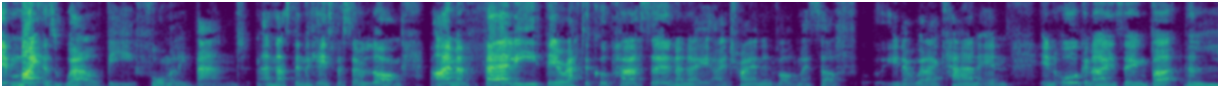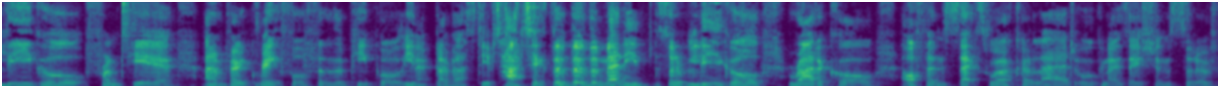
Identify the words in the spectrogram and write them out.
it might as well be formally banned. And that's been the case for so long. I'm a fairly theoretical person and I, I try and involve myself, you know, when I can in, in organizing, but the legal frontier, and I'm very grateful for the people, you know, diversity of tactics, the, the, the many sort of legal, radical, often sex worker led organizations sort of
